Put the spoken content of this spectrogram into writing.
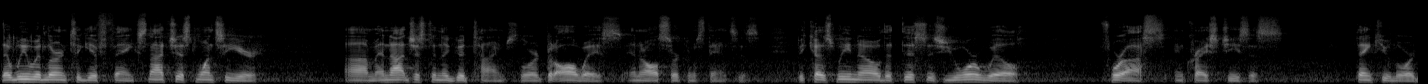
that we would learn to give thanks, not just once a year, um, and not just in the good times, Lord, but always and in all circumstances, because we know that this is your will for us in Christ Jesus. Thank you, Lord.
